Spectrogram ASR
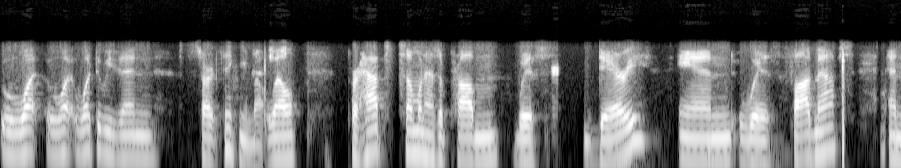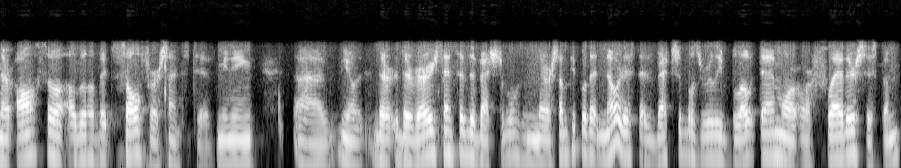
what what what do we then start thinking about? Well, perhaps someone has a problem with dairy and with FODMAPs and they're also a little bit sulfur sensitive, meaning uh, you know they're they're very sensitive to vegetables, and there are some people that notice that vegetables really bloat them or, or flare their system.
